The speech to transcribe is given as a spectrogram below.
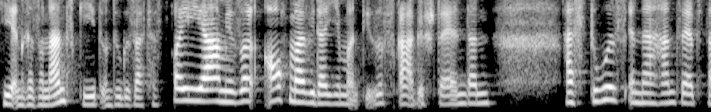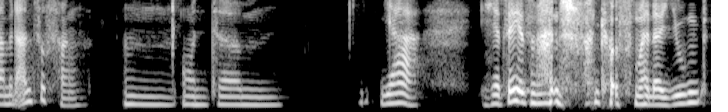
hier in Resonanz geht und du gesagt hast, oh ja, mir soll auch mal wieder jemand diese Frage stellen, dann hast du es in der Hand, selbst damit anzufangen. Mm, und ähm, ja, ich erzähle jetzt mal einen Schwank aus meiner Jugend.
